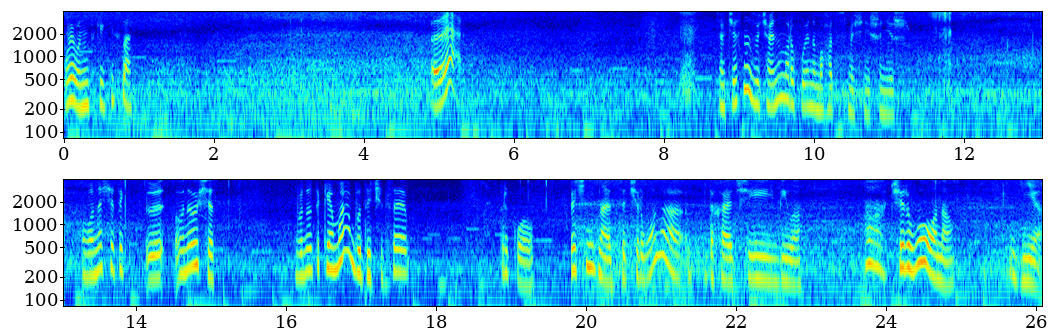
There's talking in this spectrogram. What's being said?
Ой, воно таке кисле. А чесно, звичайно, маракуя набагато смачніше, ніж. Воно ще так. Е, Воно ще. Воно таке має бути, чи це прикол? До речі, не знаю, це червона птаха чи біла. А, червона. Є.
